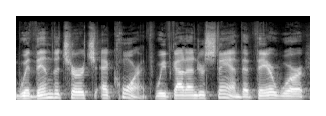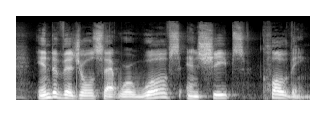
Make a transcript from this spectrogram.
Within the church at Corinth, we've got to understand that there were individuals that were wolves in sheep's clothing.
